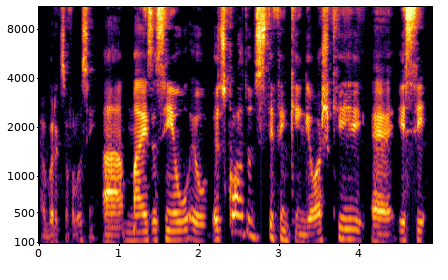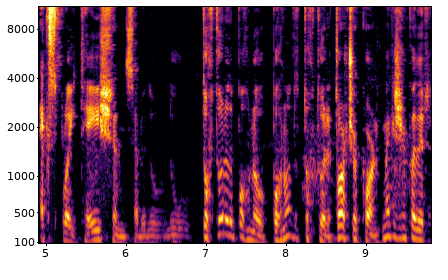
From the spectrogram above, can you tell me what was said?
Agora que você falou, sim. Ah, mas, assim, eu, eu, eu discordo de Stephen King eu acho que é, esse exploitation, sabe, do, do, tortura do pornô, pornô da tortura, torture porn, como é que a gente poderia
